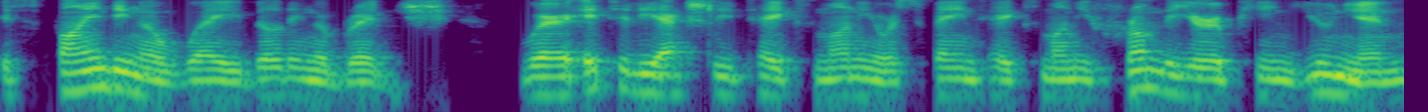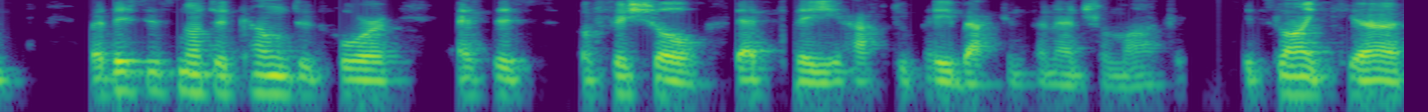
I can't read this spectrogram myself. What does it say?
is finding a way, building a bridge where Italy actually takes money or Spain takes money from the European Union, but this is not accounted for as this official debt they have to pay back in financial markets. It's like, uh,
